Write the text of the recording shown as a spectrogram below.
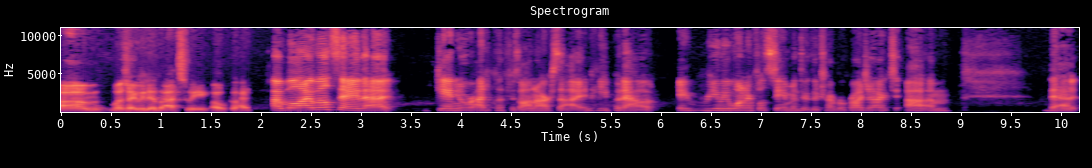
um, much like we did last week. Oh, go ahead. Uh, well, I will say that Daniel Radcliffe is on our side. He put out a really wonderful statement through the Trevor Project um, that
